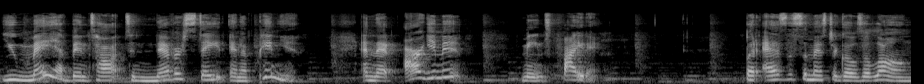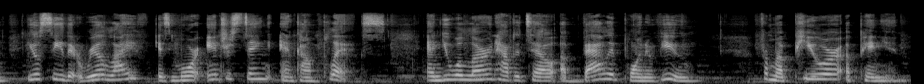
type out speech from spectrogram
You may have been taught to never state an opinion and that argument means fighting. But as the semester goes along, you'll see that real life is more interesting and complex, and you will learn how to tell a valid point of view from a pure opinion.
